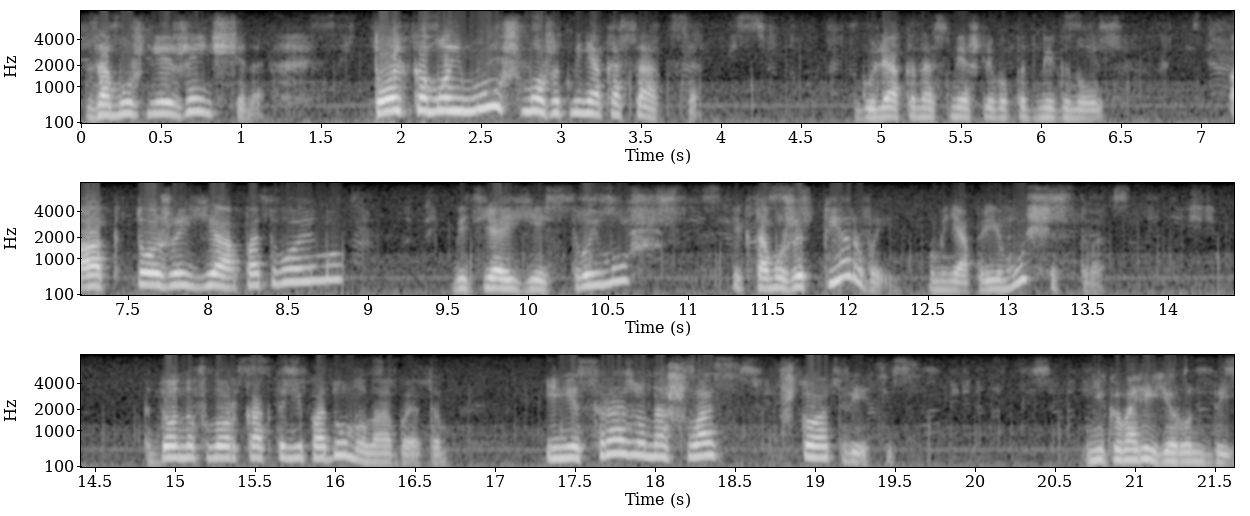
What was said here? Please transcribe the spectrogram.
замужняя женщина. Только мой муж может меня касаться. Гуляка насмешливо подмигнул. А кто же я, по-твоему? Ведь я и есть твой муж. И к тому же первый у меня преимущество. Дона Флор как-то не подумала об этом и не сразу нашлась, что ответить. Не говори ерунды.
